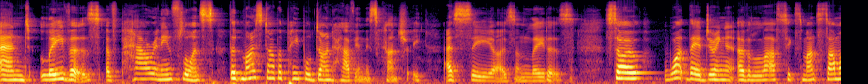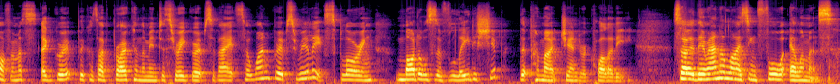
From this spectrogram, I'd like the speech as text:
and levers of power and influence that most other people don't have in this country as CEOs and leaders. So, what they're doing over the last six months, some of them are a group because I've broken them into three groups of eight. So, one group's really exploring models of leadership that promote gender equality. So, they're analysing four elements.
